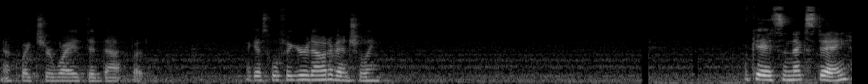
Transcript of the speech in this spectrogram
Not quite sure why it did that, but I guess we'll figure it out eventually. Okay, it's the next day.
